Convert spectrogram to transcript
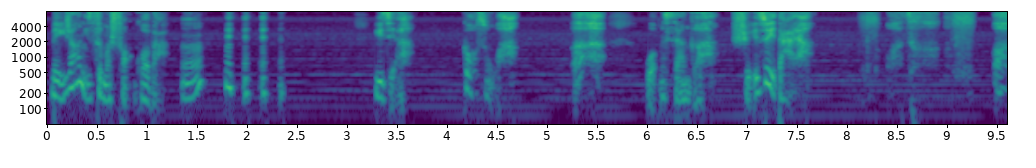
没让你这么爽过吧？嗯，玉姐，告诉我，啊，我们三个谁最大呀？我操，啊，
